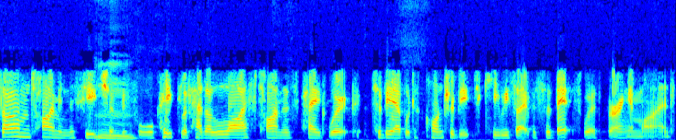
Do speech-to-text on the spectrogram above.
some time in the future before people have had a lifetime of paid work to be able to contribute to KiwiSaver. So that's worth bearing in mind.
